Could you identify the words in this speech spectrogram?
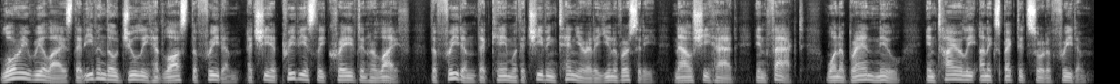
Lori realized that even though Julie had lost the freedom that she had previously craved in her life, the freedom that came with achieving tenure at a university, now she had, in fact, won a brand new, entirely unexpected sort of freedom.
